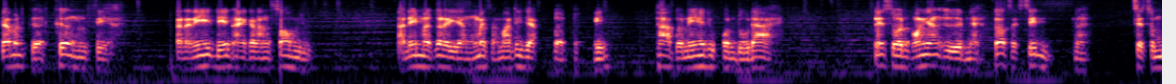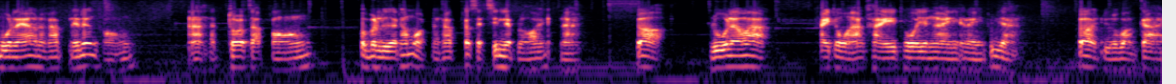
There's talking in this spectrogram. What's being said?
แล้วมันเกิดเครื่องมันเสีย ขณะนี้ดีไอกำลังซ่อมอยู่ อันนี้มันก็เลยยังไม่สามารถที่จะเปิดเผยภาพตัวนี้ให้ทุกคนดูได้ ในส่วนของอย่างอื่นเนี่ยก็เสร็จสิ้นนะเสร็จสมบูรณ์แล้วนะครับ ในเรื่องของอโทรศัพท์ของคนบนเรือทั้งหมดนะครับ ก็เสร็จสิ้นเรียบร้อยนะก็รู้แล้วว่าใครโทรหาใครโทรยังไงอะไรทุกอย่าง ก็อยู่ระหว่างการ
